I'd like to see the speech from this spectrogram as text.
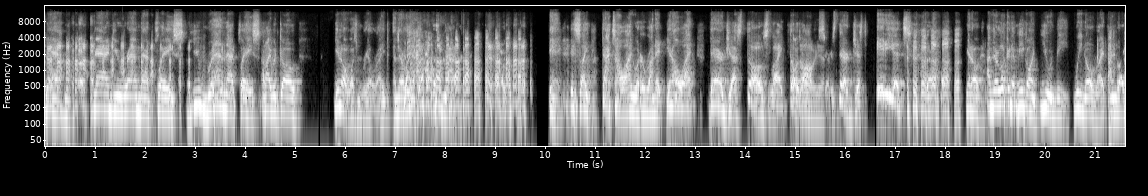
Man, man you ran that place. You ran that place. And i would go you know, it wasn't real, right? And they're like, it doesn't matter. it's like, that's how I would have run it. You know what? They're just those like those oh, officers. Yeah. They're just idiots. you know, and they're looking at me going, you and me, we know, right? I'm like,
